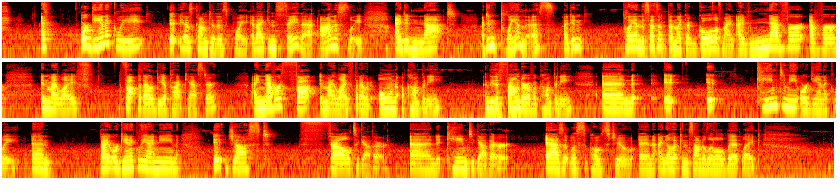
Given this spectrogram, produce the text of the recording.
I organically it has come to this point and I can say that honestly. I did not I didn't plan this. I didn't plan this hasn't been like a goal of mine. I've never ever in my life thought that I would be a podcaster. I never thought in my life that I would own a company and be the mm-hmm. founder of a company. And it it came to me organically. And by organically I mean it just fell together and it came together as it was supposed to. And I know that can sound a little bit like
